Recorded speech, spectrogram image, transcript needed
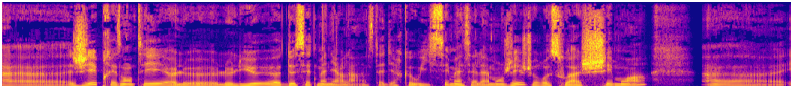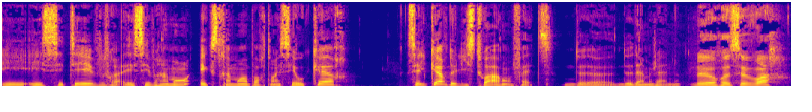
Euh, j'ai présenté le, le, lieu de cette manière-là, c'est-à-dire que oui, c'est ma salle à manger, je reçois chez moi, euh, et, et c'était et c'est vraiment extrêmement important, et c'est au cœur c'est le cœur de l'histoire en fait de, de Dame Jeanne. Le recevoir,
